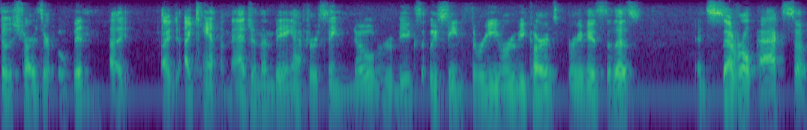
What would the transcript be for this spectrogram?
those shards are open. I I, I can't imagine them being after seeing no ruby. We've seen three ruby cards previous to this, and several packs. So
